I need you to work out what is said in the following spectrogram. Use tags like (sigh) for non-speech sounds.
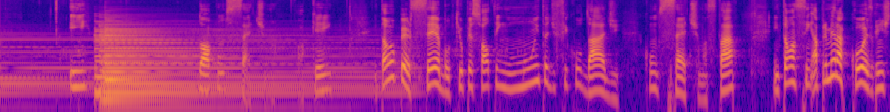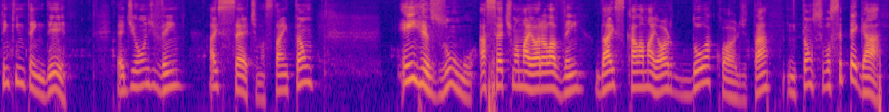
e Dó com sétima, ok? Então eu percebo que o pessoal tem muita dificuldade com sétimas, tá? Então assim, a primeira coisa que a gente tem que entender é de onde vem as sétimas, tá? Então, em resumo, a sétima maior ela vem da escala maior do acorde, tá? Então, se você pegar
